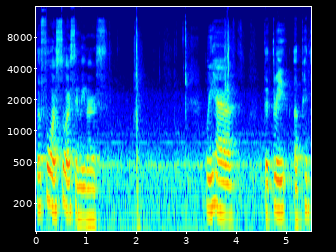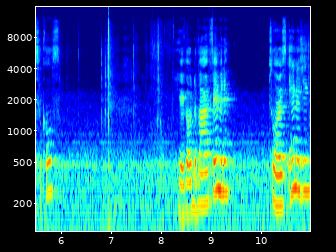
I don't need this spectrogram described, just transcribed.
the Four of Swords in reverse. We have the Three of Pentacles. Here go Divine Feminine. Taurus energy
